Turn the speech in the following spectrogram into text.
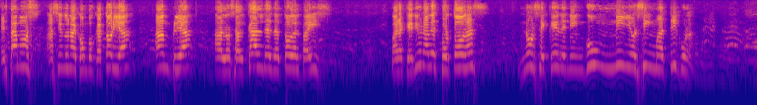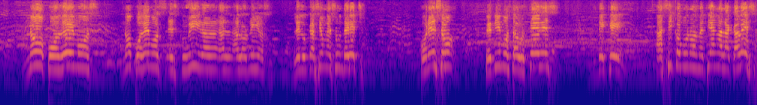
estamos haciendo una convocatoria amplia a los alcaldes de todo el país para que de una vez por todas no se quede ningún niño sin matrícula. No podemos, no podemos excluir a, los niños. La educación es un derecho. Por eso pedimos a ustedes de que, así como nos metían a la cabeza,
